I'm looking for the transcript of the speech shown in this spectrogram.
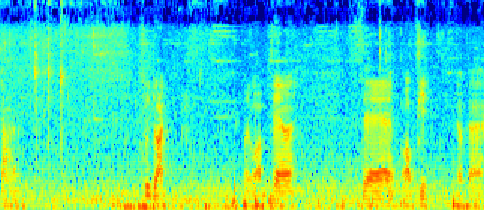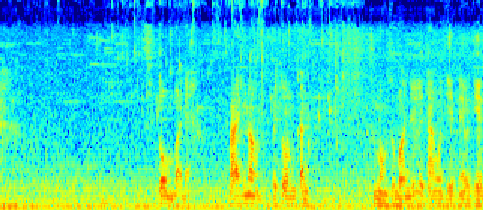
สารสุดยอดมันหอมแซ่แซ่ออฟฟิศแล้วก็ต้มไปเนี่ยไปพี่น้องไปต้มกัน สมองสมบัติเยอะทางประเทศในประเทศ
